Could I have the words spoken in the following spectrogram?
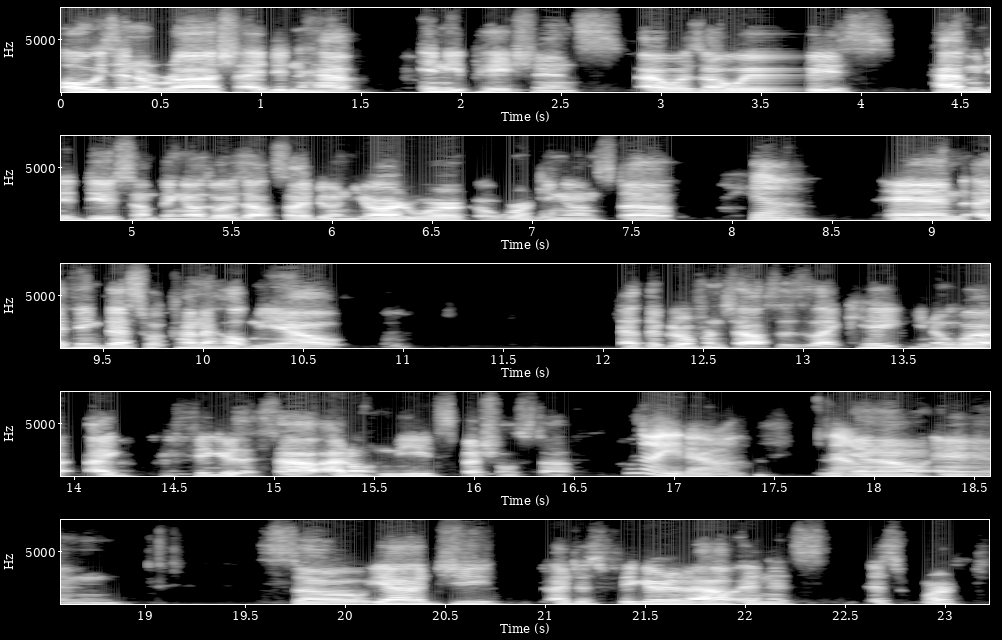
always in a rush i didn't have any patience i was always having to do something i was always outside doing yard work or working on stuff Yeah, and i think that's what kind of helped me out at the girlfriend's house is like hey you know what i figure this out i don't need special stuff no, you don't. No. you know and so yeah gee, i just figured it out and it's it's worked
